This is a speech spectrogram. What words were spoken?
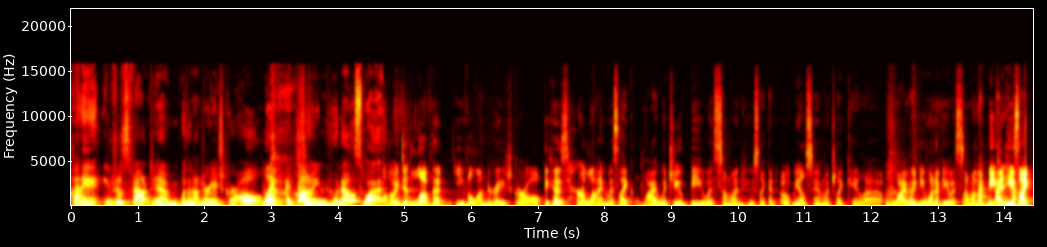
Honey, you just found him with an underage girl, like, and doing who knows what. Although I did love that evil underage girl because her line was like, "Why would you be with someone who's like an oatmeal sandwich like Kayla? Why wouldn't you want to be with someone like me?" And he's like,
